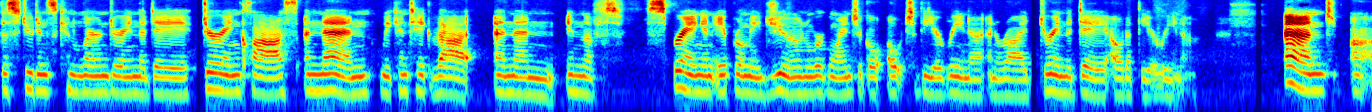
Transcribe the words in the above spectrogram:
the students can learn during the day during class. And then we can take that and then in the spring in april may june we're going to go out to the arena and ride during the day out at the arena. And uh,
